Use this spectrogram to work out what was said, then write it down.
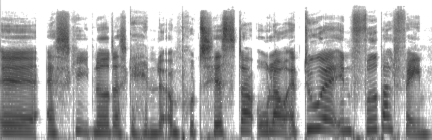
øh, er sket noget, der skal handle om protester. Olav, er du øh, en fodboldfan?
